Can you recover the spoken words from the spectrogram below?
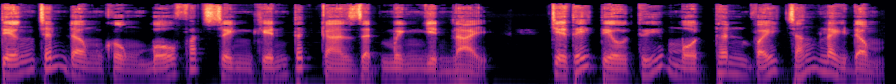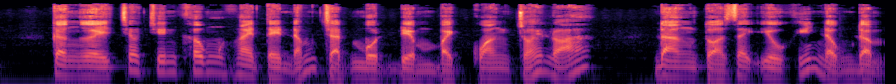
Tiếng chấn động khủng bố phát sinh khiến tất cả giật mình nhìn lại. Chỉ thấy tiểu thúy một thân váy trắng lay động, cả người treo trên không hai tay nắm chặt một điểm bạch quang chói lóa, đang tỏa ra yêu khí nồng đậm,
